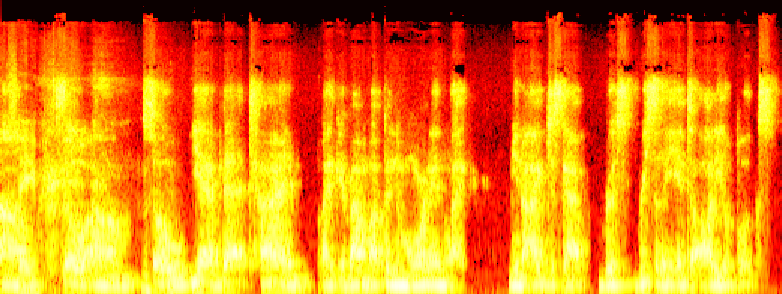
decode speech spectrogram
um, same. so um so yeah, that time, like if I'm up in the morning, like you know, I just got re- recently into audiobooks.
